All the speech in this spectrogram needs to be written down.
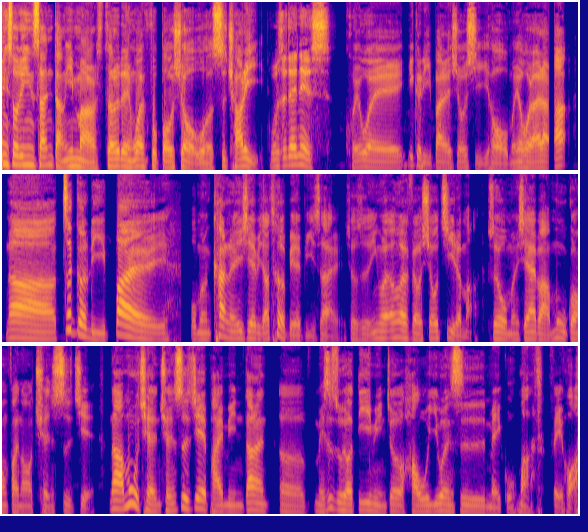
迎收听三档一码 Third and One Football Show，我是 Charlie，我是 Dennis。回违一个礼拜的休息以后，我们又回来了啊。那这个礼拜我们看了一些比较特别的比赛，就是因为 NFL 休季了嘛，所以我们现在把目光翻到全世界。那目前全世界排名，当然呃，美式足球第一名就毫无疑问是美国嘛，废话。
